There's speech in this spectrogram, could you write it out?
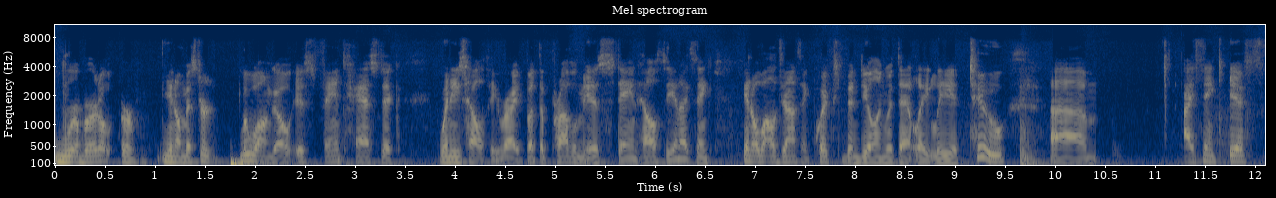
Roberto or you know Mr. Luongo is fantastic when he's healthy, right? But the problem is staying healthy, and I think you know while Jonathan Quick's been dealing with that lately too, um, I think if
